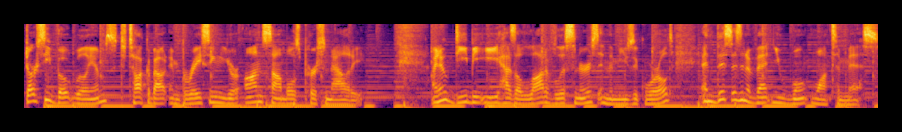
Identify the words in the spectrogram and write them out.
Darcy Vogt Williams, to talk about embracing your ensemble's personality. I know DBE has a lot of listeners in the music world, and this is an event you won't want to miss.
